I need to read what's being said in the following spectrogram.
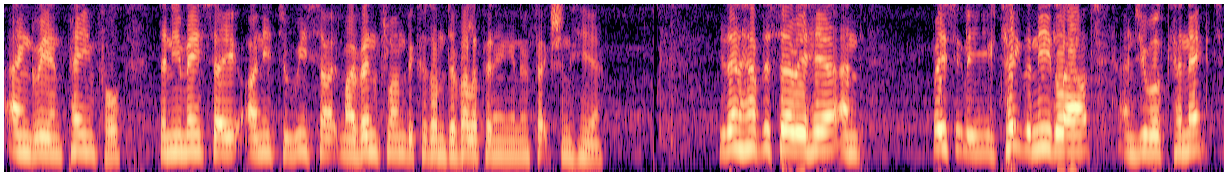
angry and painful, then you may say, I need to resite my venflon because I'm developing an infection here. You then have this area here and basically you take the needle out and you will connect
